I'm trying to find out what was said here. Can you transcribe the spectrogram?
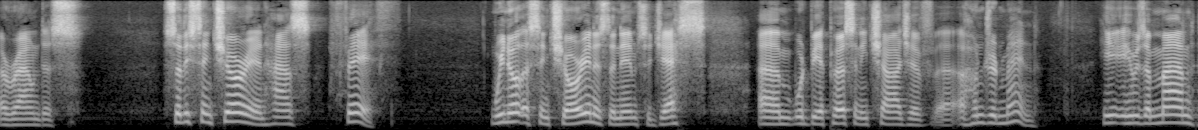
around us. So this centurion has faith. We know that centurion, as the name suggests, um, would be a person in charge of uh, a uh, hundred men. He, he was a man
